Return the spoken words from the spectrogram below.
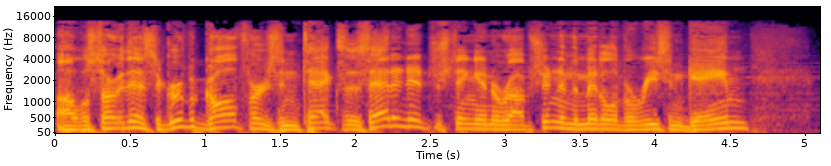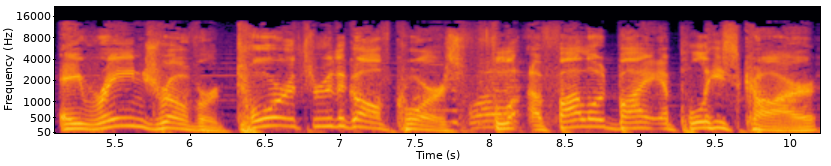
Uh, we'll start with this. A group of golfers in Texas had an interesting interruption in the middle of a recent game. A Range Rover tore through the golf course, fl- uh, followed by a police car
